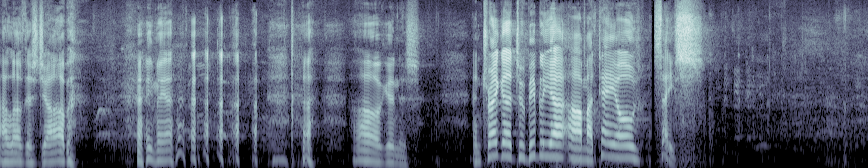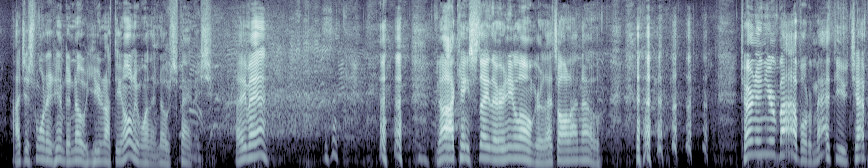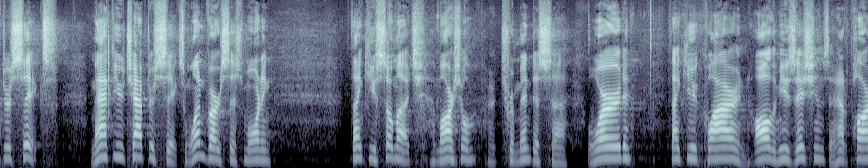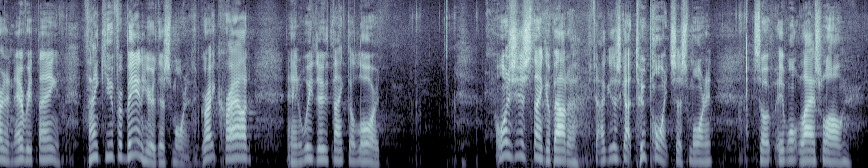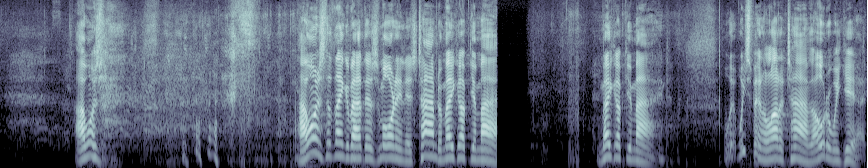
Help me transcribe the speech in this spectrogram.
I love this job. Amen. oh, goodness. Entrega tu Biblia a Mateo 6. I just wanted him to know you're not the only one that knows Spanish. Amen. no, I can't stay there any longer. That's all I know. Turn in your Bible to Matthew chapter 6. Matthew chapter 6, one verse this morning. Thank you so much, Marshall, a tremendous uh, word. Thank you, choir, and all the musicians that had a part in everything. Thank you for being here this morning. Great crowd, and we do thank the Lord. I want you to just think about a, I just got two points this morning, so it won't last long. I was. I want us to think about this morning. It's time to make up your mind. Make up your mind. We, we spend a lot of time, the older we get.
